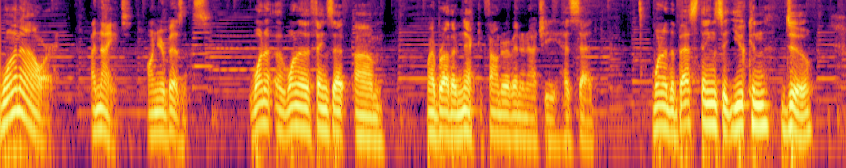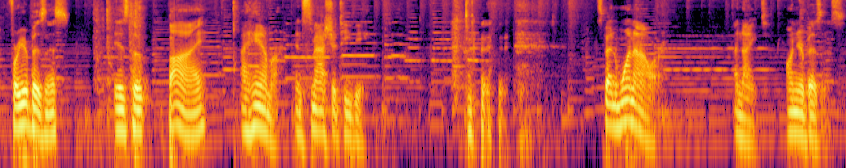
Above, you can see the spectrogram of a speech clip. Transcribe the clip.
one hour a night on your business. One, uh, one of the things that um, my brother Nick, founder of InterNACHI, has said one of the best things that you can do for your business is to buy a hammer and smash your TV. Spend one hour a night on your business.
